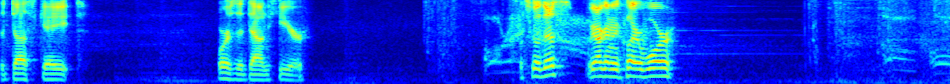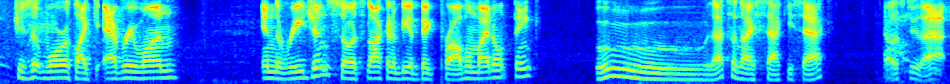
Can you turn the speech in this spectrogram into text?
The Dust Gate. Or is it down here? Let's go this. We are going to declare war. She's at war with like everyone in the region, so it's not going to be a big problem, I don't think. Ooh, that's a nice sacky sack. Yeah, let's do that.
